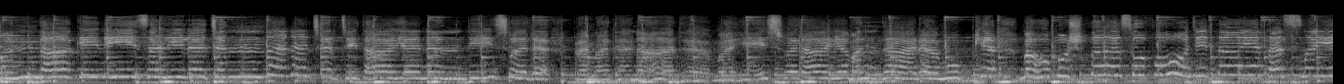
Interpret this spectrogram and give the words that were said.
मन्दाकिनी सलिलचन्दन चर्चिताय नन्दीश्वर प्रमथनाथ महेश्वराय मन्दार मुख्य बहुपुष्प सुपूजिताय तस्मै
